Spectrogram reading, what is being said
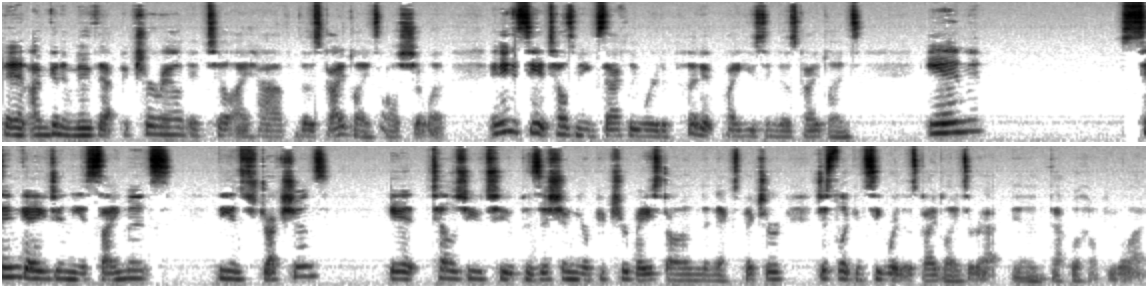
then I'm going to move that picture around until I have those guidelines all show up. And you can see it tells me exactly where to put it by using those guidelines. In Cengage in the assignments, the instructions, it tells you to position your picture based on the next picture. Just look and see where those guidelines are at, and that will help you a lot.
